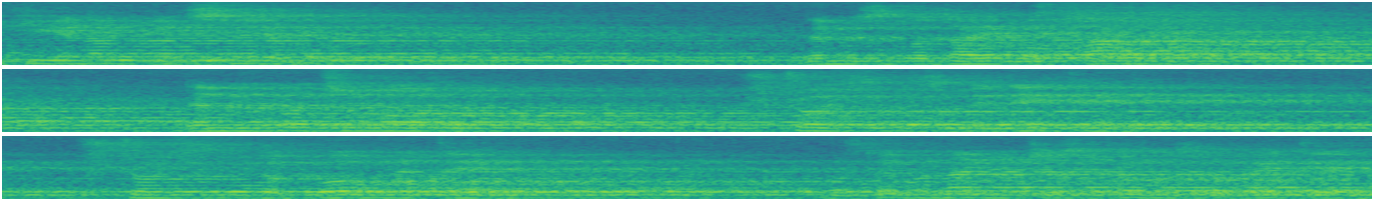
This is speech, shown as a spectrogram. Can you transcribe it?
які є нам під силу, де ми складаємо плани, де ми хочемо щось змінити, щось доповнити, можливо, навіть частково зробити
